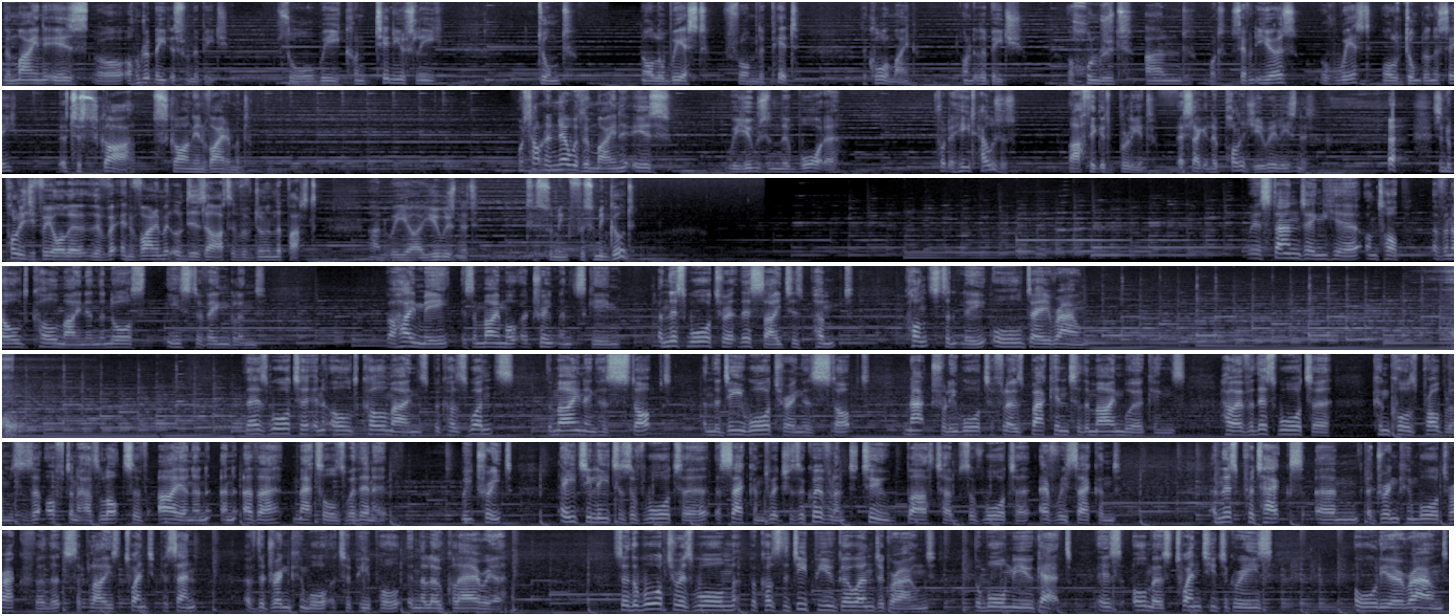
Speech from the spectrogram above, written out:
The mine is uh, 100 metres from the beach, so we continuously dumped all the waste from the pit, the coal mine, onto the beach. 100 and, what, 70 years of waste, all dumped on the sea. It's a scar, scar on the environment. What's happening now with the mine is we're using the water for to heat houses. I think it's brilliant. It's like an apology, really, isn't it? it's an apology for all the, the environmental disasters we've done in the past, and we are using it to for something good. We're standing here on top of an old coal mine in the north east of England. Behind me is a mine water treatment scheme, and this water at this site is pumped constantly all day round. There's water in old coal mines because once the mining has stopped and the dewatering has stopped, naturally water flows back into the mine workings. However, this water can cause problems as it often has lots of iron and, and other metals within it. We treat 80 litres of water a second, which is equivalent to two bathtubs of water every second. And this protects um, a drinking water aquifer that supplies 20% of the drinking water to people in the local area. So the water is warm because the deeper you go underground, the warmer you get. is almost 20 degrees all year round.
